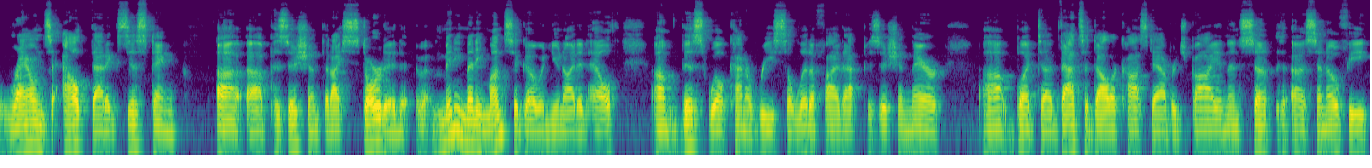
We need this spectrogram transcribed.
rounds out that existing uh, uh, position that I started many, many months ago in United Health. Um, this will kind of re-solidify that position there. Uh, but uh, that's a dollar cost average buy. And then uh, Sanofi,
